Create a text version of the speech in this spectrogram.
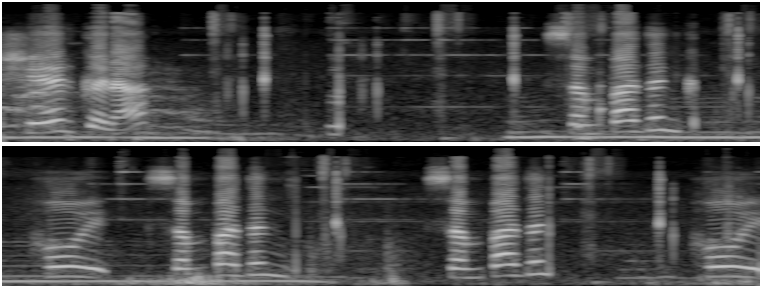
शेअर करा. संपादन होय संपादन संपादन होय.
